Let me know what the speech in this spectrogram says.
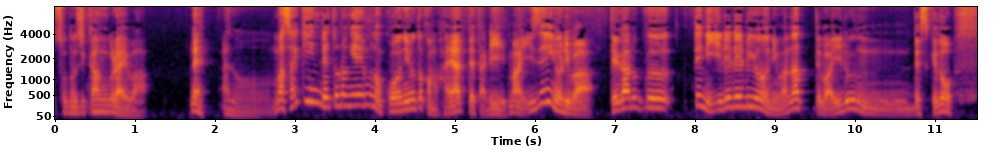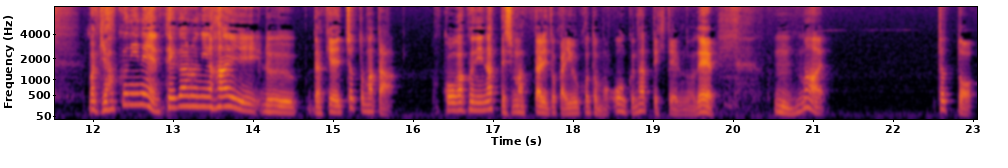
その時間ぐらいは、ね、あのー、まあ最近レトロゲームの購入とかも流行ってたり、まあ以前よりは手軽く手に入れれるようにはなってはいるんですけど、まあ逆にね、手軽に入るだけ、ちょっとまた高額になってしまったりとかいうことも多くなってきているので、うん、まあ、ちょっと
